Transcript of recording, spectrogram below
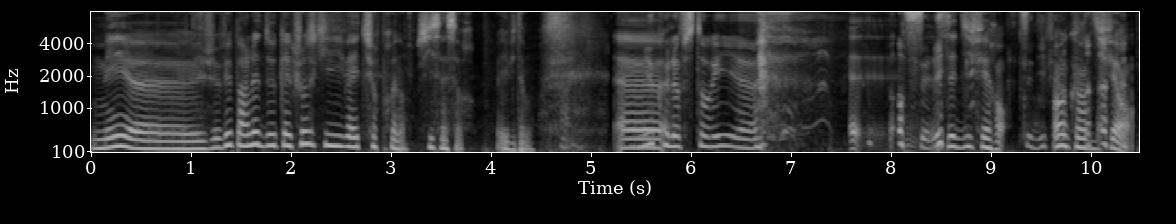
Mais euh, je vais parler de quelque chose qui va être surprenant, si ça sort, évidemment. Euh, Mieux que Love Story euh, en série. c'est différent. C'est différent. Encore différent.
